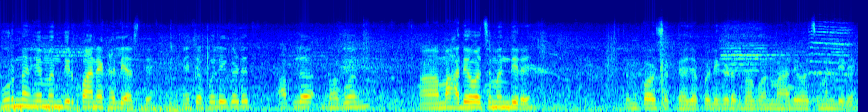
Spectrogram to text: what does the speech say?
पूर्ण हे मंदिर पाण्याखाली असते. याच्या पलीकडेच आपलं भगवान महादेवाचं मंदिर आहे. तुम्ही पाहू शकता ह्याच्या पलीकडेच भगवान महादेवाचं मंदिर आहे.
